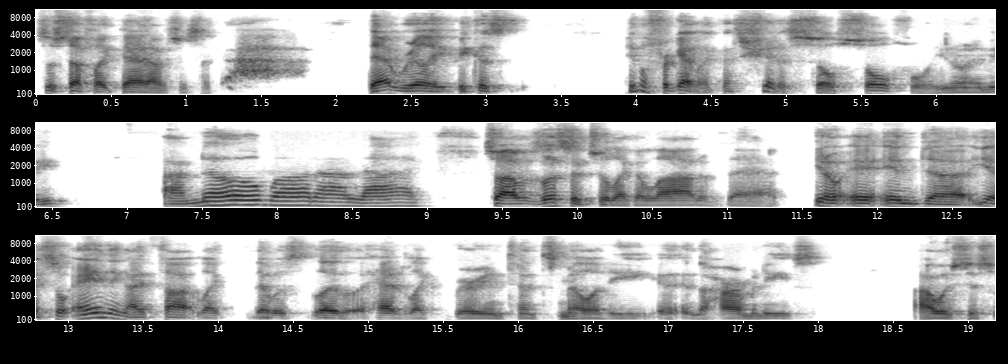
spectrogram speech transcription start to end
So stuff like that, I was just like, ah, that really because people forget like that shit is so soulful, you know what I mean? I know what I like. So I was listening to like a lot of that. You know, and, and uh, yeah, so anything I thought like that was had like very intense melody and the harmonies, I was just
